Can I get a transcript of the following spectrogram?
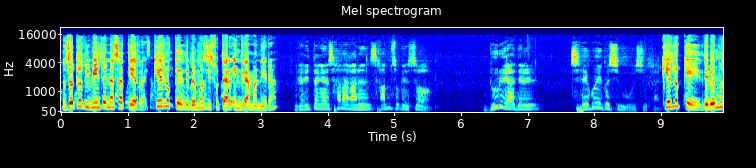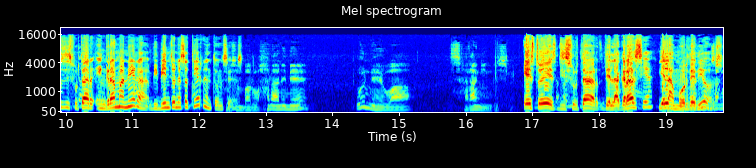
Nosotros viviendo en esta tierra, ¿qué es lo que debemos disfrutar en gran manera? ¿Qué es lo que debemos disfrutar en gran manera viviendo en esa tierra entonces? Esto es disfrutar de la gracia y el amor de Dios.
